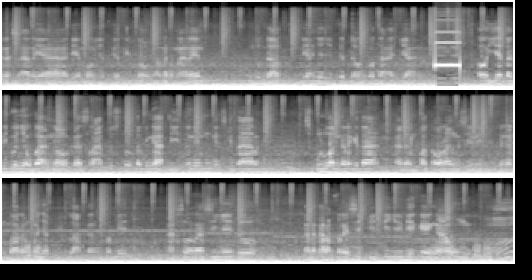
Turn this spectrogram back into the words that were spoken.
rest area dia mau nyetir di tol. Karena kemarin untuk dal- dia hanya nyetir dalam kota aja oh iya tadi gue nyoba 0 ke 100 tuh tapi nggak dihitung ya mungkin sekitar 10-an karena kita ada empat orang di sini dengan barang banyak di belakang. Tapi akselerasinya itu karena karakternya CVT jadi dia kayak ngaung gitu. Hmm,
